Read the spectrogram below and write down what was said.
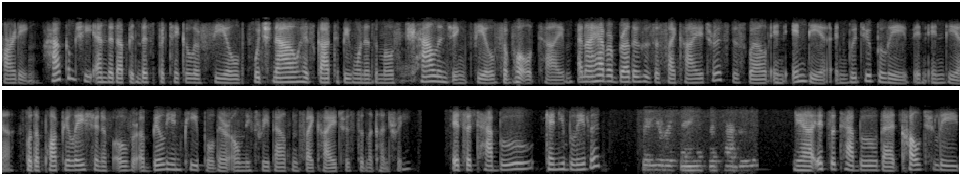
Harding. How come she ended up in this particular field, which now has got to be one of the most challenging fields of all time? And I have a brother who's a psychiatrist as well in India. And would you believe in India, for the population of over a billion people, there are only 3,000 psychiatrists in the country? It's a taboo. Can you believe it? So you were saying it's a taboo? Yeah, it's a taboo that culturally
